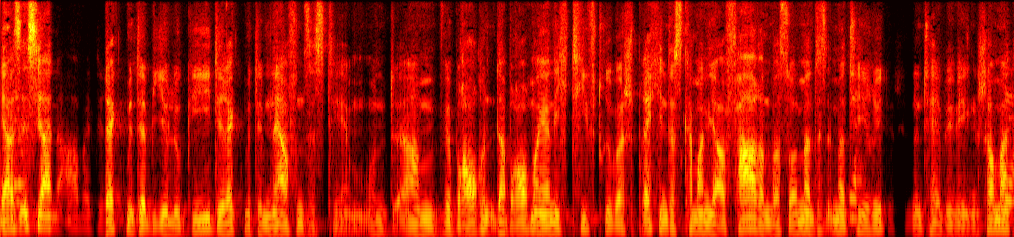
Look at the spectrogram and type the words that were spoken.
Ja, es ist ja eine Arbeit direkt mit der Biologie, direkt mit dem Nervensystem. Und ähm, wir brauchen, da braucht man ja nicht tief drüber sprechen. Das kann man ja erfahren. Was soll man das immer ja. theoretisch hin und her bewegen? Schau mal, ja.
